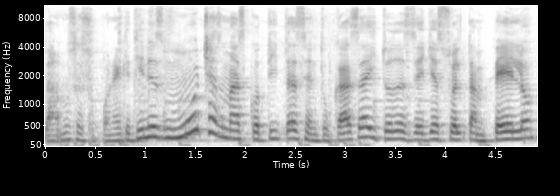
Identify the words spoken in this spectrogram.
vamos a suponer que tienes muchas mascotitas en tu casa y todas ellas sueltan pelo,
